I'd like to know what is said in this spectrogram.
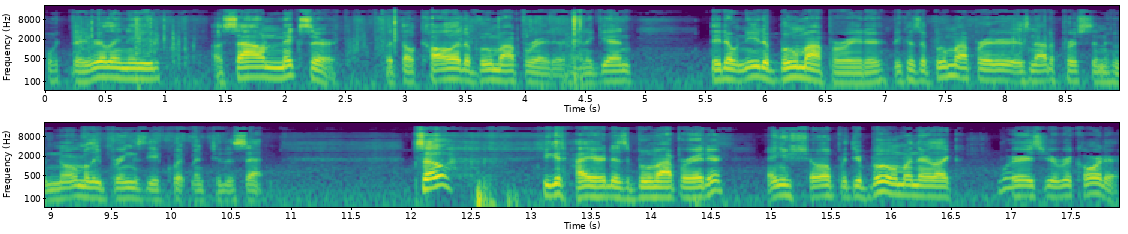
what they really need a sound mixer, but they'll call it a boom operator. And again, they don't need a boom operator because a boom operator is not a person who normally brings the equipment to the set. So you get hired as a boom operator and you show up with your boom and they're like, where is your recorder?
